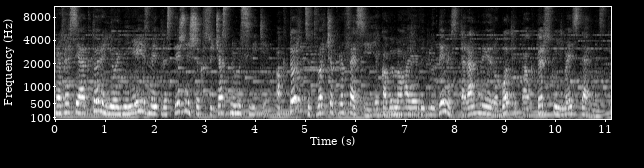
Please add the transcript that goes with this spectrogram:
Професія актора є однією з найпрестижніших в сучасному світі. Актор це творча професія, яка вимагає від людини старанної роботи та акторської майстерності.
